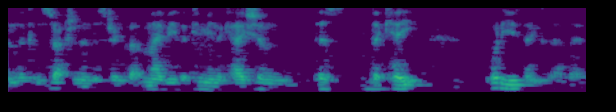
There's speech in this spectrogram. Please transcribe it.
in the construction industry, but maybe the communication is the key. What do you think about that?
